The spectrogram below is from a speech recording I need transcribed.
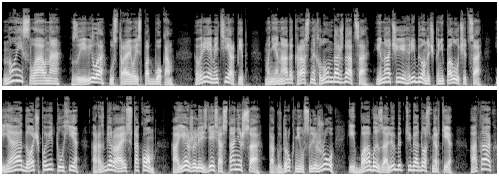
«Ну и славно», — заявила, устраиваясь под боком. «Время терпит. Мне надо красных лун дождаться, иначе ребеночка не получится. Я дочь повитухи, разбираюсь в таком. А ежели здесь останешься, так вдруг не услежу, и бабы залюбят тебя до смерти. А так,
